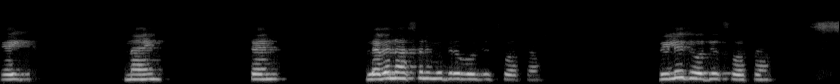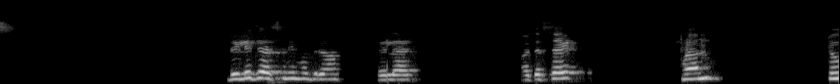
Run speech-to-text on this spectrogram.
eight nine ten eleven Ashwini mudra ఓజస్వాస రిలీజ్ ఓజస్వాస release Ashwini mudra relax other side one two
